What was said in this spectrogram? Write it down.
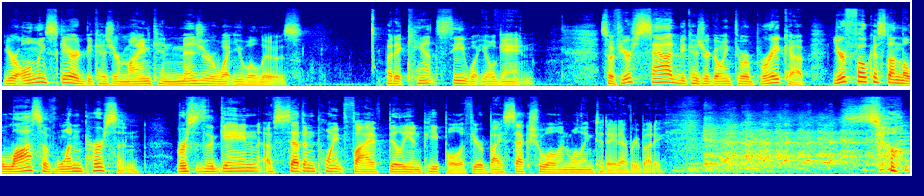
you're only scared because your mind can measure what you will lose, but it can't see what you'll gain. So if you're sad because you're going through a breakup, you're focused on the loss of one person versus the gain of 7.5 billion people if you're bisexual and willing to date everybody. so,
